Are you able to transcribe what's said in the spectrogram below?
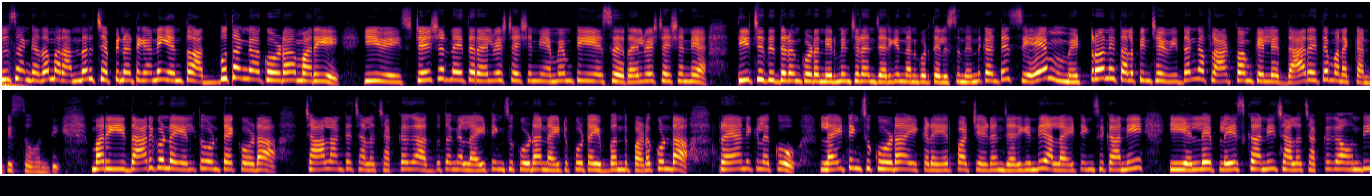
చూసాం కదా మరి అందరు చెప్పినట్టుగానే ఎంతో అద్భుతంగా కూడా మరి ఈ స్టేషన్ అయితే రైల్వే స్టేషన్ ఎంఎంటీఎస్ రైల్వే స్టేషన్ని తీర్చిదిద్దడం కూడా నిర్మించడం జరిగిందని కూడా తెలుస్తుంది. ఎందుకంటే సేమ్ మెట్రోని తలపించే విధంగా ప్లాట్ఫామ్కి వెళ్ళే దారి అయితే మనకు కనిపిస్తూ ఉంది. మరి ఈ దారి గుండా వెళ్తూ ఉంటే కూడా చాలా అంటే చాలా చక్కగా అద్భుతంగా లైటింగ్స్ కూడా నైట్ పూట ఇబ్బంది పడకుండా ప్రయాణికులకు లైటింగ్స్ కూడా ఇక్కడ ఏర్పాటు చేయడం జరిగింది. ఆ లైటింగ్స్ కానీ ఈ వెళ్ళే ప్లేస్ కానీ చాలా చక్కగా ఉంది.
